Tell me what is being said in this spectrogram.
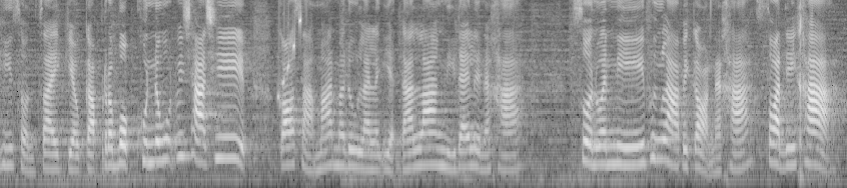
ที่สนใจเกี่ยวกับระบบคุณวุฒิวิชาชีพ ก็สามารถมาดูรายละเอียดด้านล่างนี้ได้เลยนะคะ ส่วนวันนี้เพิ่งลาไปก่อนนะคะ สวัสดีค่ะ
